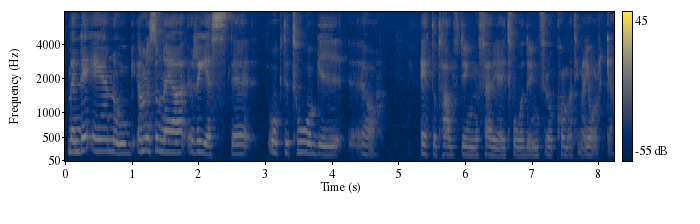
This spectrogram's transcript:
Men det är nog, ja men som när jag reste, åkte tåg i ja, ett och ett halvt dygn och färja i två dygn för att komma till Mallorca.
